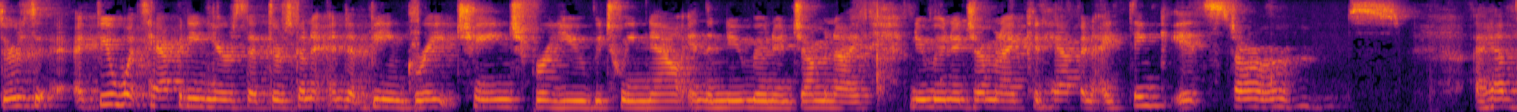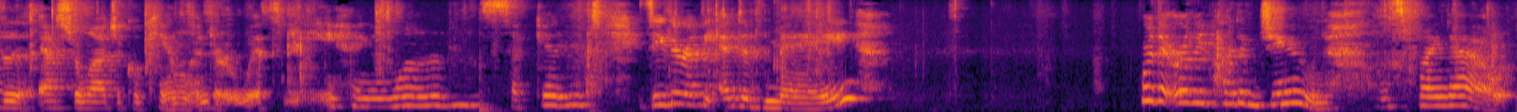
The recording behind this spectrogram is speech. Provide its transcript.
There's I feel what's happening here is that there's going to end up being great change for you between now and the new moon in Gemini. New moon in Gemini could happen. I think it starts. I have the astrological calendar with me. Hang on one second. It's either at the end of May or the early part of June. Let's find out.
